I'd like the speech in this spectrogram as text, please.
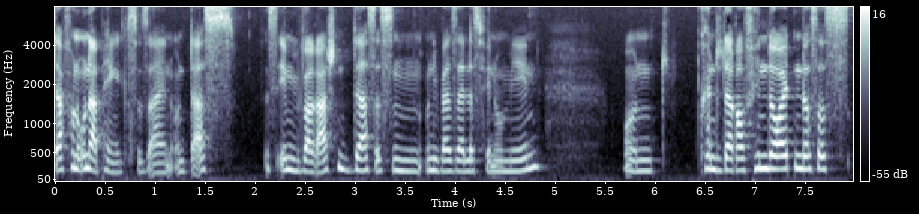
davon unabhängig zu sein. Und das ist eben überraschend. Das ist ein universelles Phänomen und könnte darauf hindeuten, dass es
